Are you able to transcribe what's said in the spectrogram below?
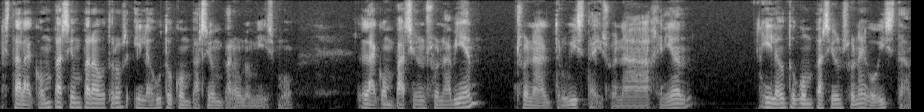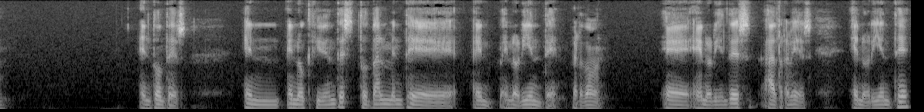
Está la compasión para otros y la autocompasión para uno mismo. La compasión suena bien, suena altruista y suena genial, y la autocompasión suena egoísta. Entonces, en, en Occidente es totalmente. En, en Oriente, perdón, eh, en Oriente es al revés. En Oriente,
